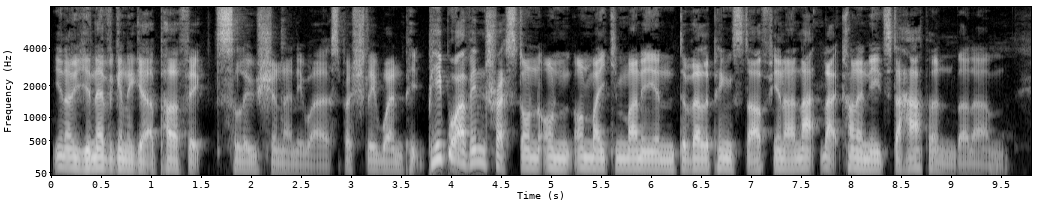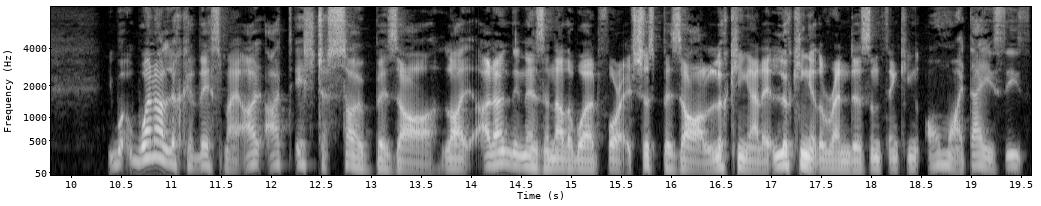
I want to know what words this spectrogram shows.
you know, you're never going to get a perfect solution anywhere, especially when pe- people have interest on, on, on making money and developing stuff, you know, and that, that kind of needs to happen. But, um, when I look at this, mate, I, I, it's just so bizarre. Like, I don't think there's another word for it. It's just bizarre looking at it, looking at the renders and thinking, oh my days, these,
